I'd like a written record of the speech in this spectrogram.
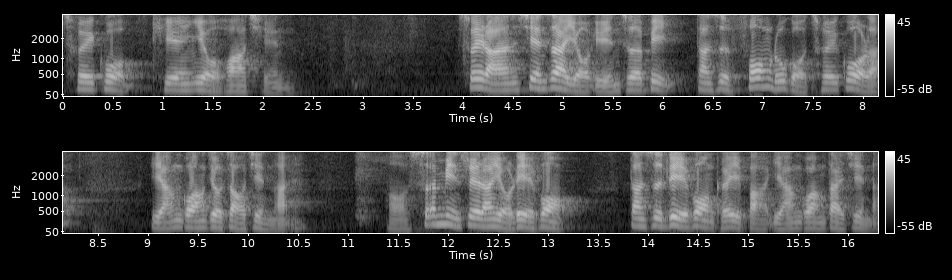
吹过，天又花晴。虽然现在有云遮蔽，但是风如果吹过了，阳光就照进来。哦，生命虽然有裂缝，但是裂缝可以把阳光带进来。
